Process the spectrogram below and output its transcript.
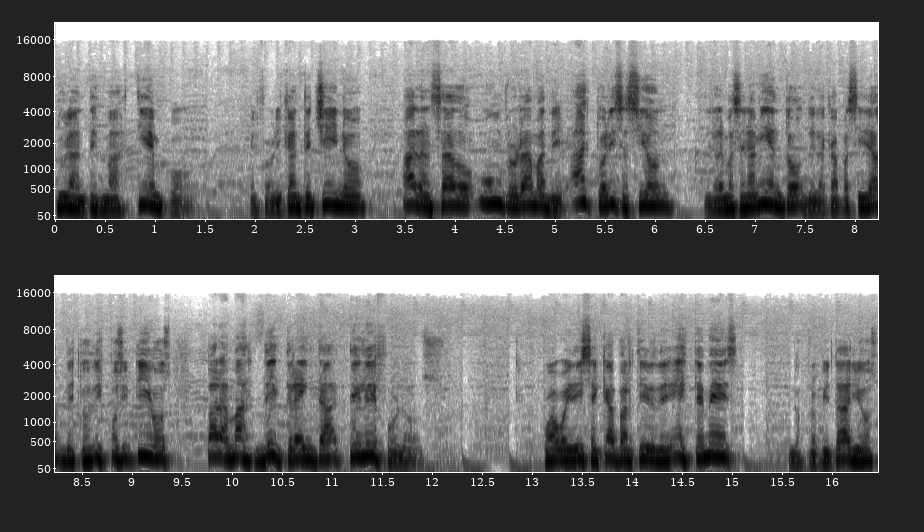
durante más tiempo. El fabricante chino ha lanzado un programa de actualización del almacenamiento de la capacidad de estos dispositivos para más de 30 teléfonos. Huawei dice que a partir de este mes, los propietarios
